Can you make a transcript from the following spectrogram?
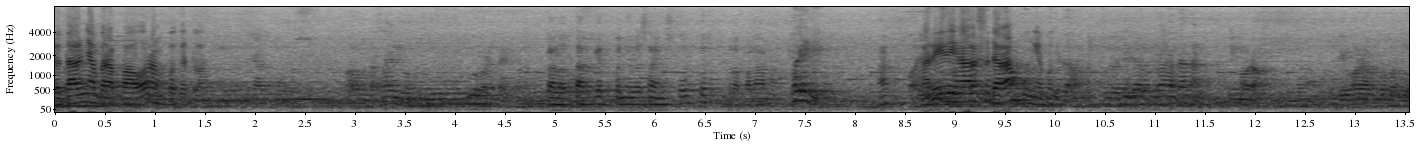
Totalnya berapa orang Pak Ketua? Kalau nggak salah 52 partai. Kalau target penyelesaian struktur berapa lama? Hari ini. Hah? Hari ini harus sudah rampung ya Pak Ketua? Sudah, sudah tinggal tanda tangan lima orang. Lima orang pembantu.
